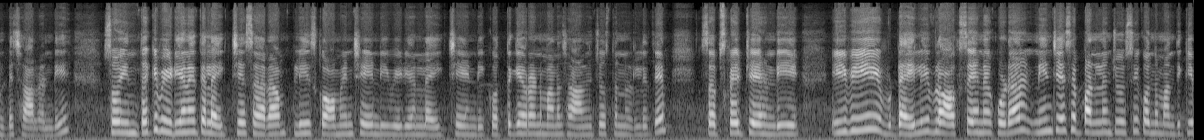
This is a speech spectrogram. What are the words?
ఉంటే చాలండి. సో ఇంతకీ వీడియోని అయితే లైక్ చేశారా ప్లీజ్ కామెంట్ చేయండి ఈ వీడియోని లైక్ చేయండి. కొత్తగా ఎవరైనా మన ఛానల్ చూస్తున్నట్లయితే సబ్స్క్రైబ్ చేయండి. ఇవి డైలీ వ్లాగ్స్ అయినా కూడా నేను చేసే పనులను చూసి కొంతమందికి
